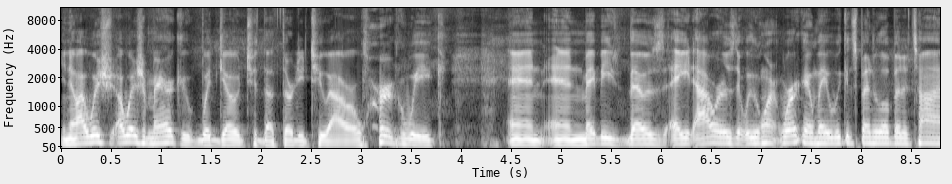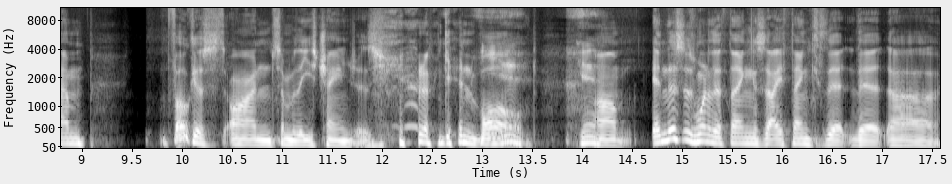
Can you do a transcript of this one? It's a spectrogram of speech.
You know, I wish I wish America would go to the 32 hour work week and and maybe those 8 hours that we weren't working, maybe we could spend a little bit of time focused on some of these changes, you know, get involved. Yeah. Um, and this is one of the things I think that that uh,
